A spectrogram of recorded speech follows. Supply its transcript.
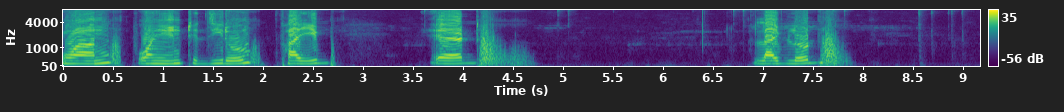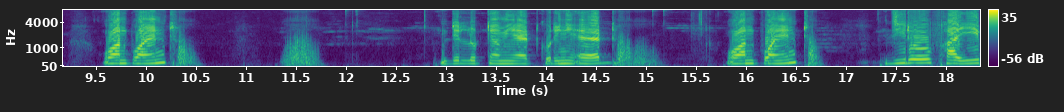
one point zero five add live load one point dead লোডটা আমি অ্যাড করিনি add one point zero five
